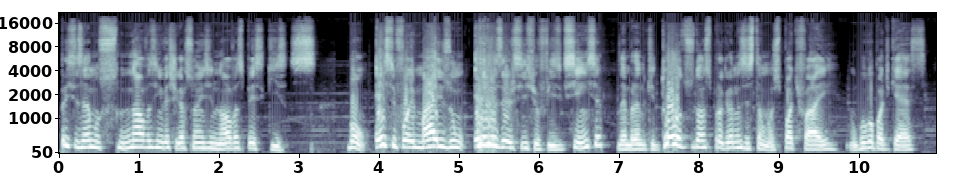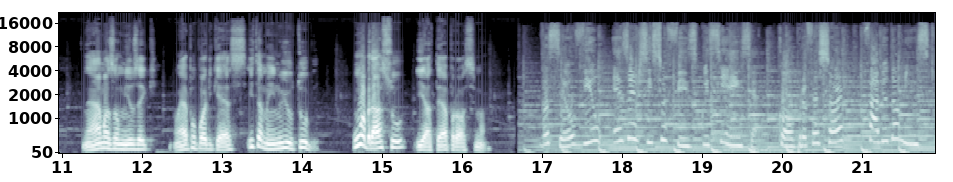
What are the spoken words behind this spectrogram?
precisamos novas investigações e novas pesquisas. Bom, esse foi mais um Exercício Físico e Ciência. Lembrando que todos os nossos programas estão no Spotify, no Google Podcasts, na Amazon Music, no Apple Podcasts e também no YouTube. Um abraço e até a próxima. Você ouviu Exercício Físico e Ciência com o professor Fábio Dominski,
